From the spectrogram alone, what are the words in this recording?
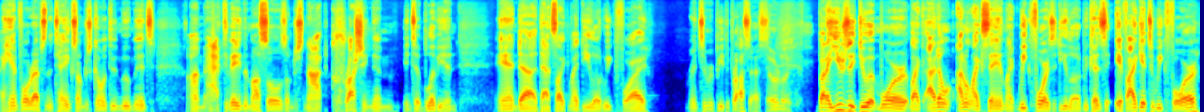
a handful of reps in the tank. So I'm just going through the movements. I'm activating the muscles. I'm just not crushing them into oblivion. And uh, that's like my deload week before I rinse and repeat the process. Totally. But I usually do it more like I don't I don't like saying like week four is a deload because if I get to week four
